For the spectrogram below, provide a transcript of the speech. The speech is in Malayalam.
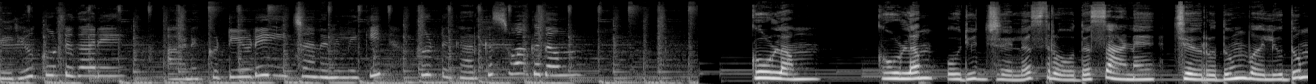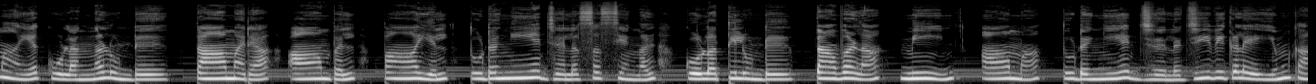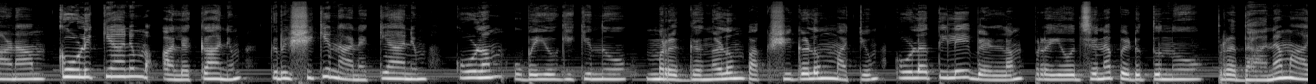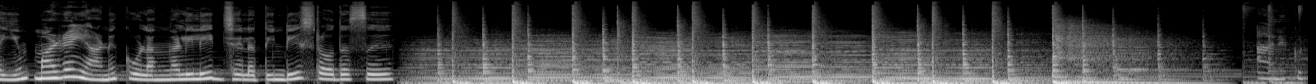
വരൂ കൂട്ടുകാരെ. ആനക്കുട്ടിയുടെ ഈ ചാനലിലേക്ക് കൂട്ടുകാർക്ക് സ്വാഗതം. കുളം. കുളം ഒരു ജലസ്രോതസ്സാണ്. ചെറുതും വലുതുമായ കുളങ്ങളുണ്ട്. താമര ആമ്പൽ പായൽ തുടങ്ങിയ ജലസസ്യങ്ങൾ കുളത്തിലുണ്ട്. തവള മീൻ ആമ തുടങ്ങിയ ജലജീവികളെയും കാണാം. കുളിക്കാനും അലക്കാനും കൃഷിക്ക് നനയ്ക്കാനും കുളം ഉപയോഗിക്കുന്നു. മൃഗങ്ങളും പക്ഷികളും മറ്റും കുളത്തിലെ വെള്ളം പ്രയോജനപ്പെടുത്തുന്നു. പ്രധാനമായും മഴയാണ് കുളങ്ങളിലെ ജലത്തിന്റെ സ്രോതസ്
